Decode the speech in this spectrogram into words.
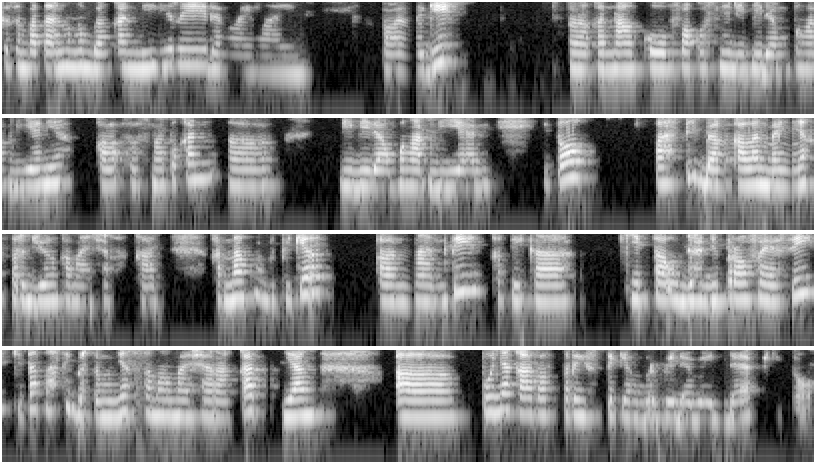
kesempatan mengembangkan diri dan lain-lain. Apalagi uh, karena aku fokusnya di bidang pengabdian ya. Kalau sosma itu kan uh, di bidang pengabdian itu pasti bakalan banyak terjun ke masyarakat karena aku berpikir uh, nanti ketika kita udah di profesi kita pasti bertemunya sama masyarakat yang uh, punya karakteristik yang berbeda-beda gitu.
